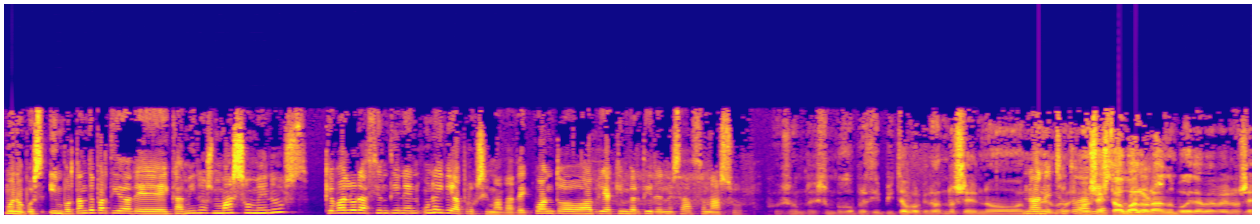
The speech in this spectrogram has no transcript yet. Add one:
Bueno, pues importante partida de caminos, más o menos ¿Qué valoración tienen? Una idea aproximada de cuánto habría que invertir en esa zona sur. Pues hombre, es un poco precipitado porque no, sé, no, hemos, estado valorando un poquito, no sé,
